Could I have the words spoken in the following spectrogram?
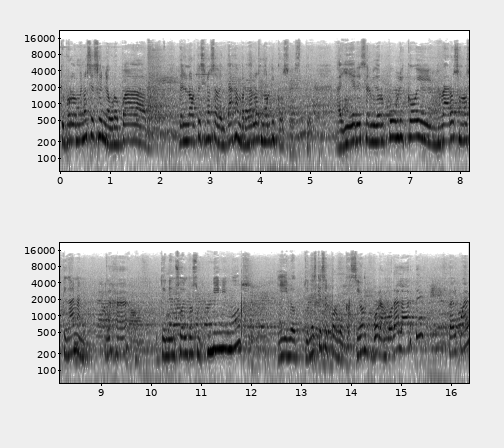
que por lo menos eso en Europa del Norte sí nos aventajan, ¿verdad? Los nórdicos. Este, allí eres servidor público y raros son los que ganan. Ajá. Tienen sueldos mínimos y lo tienes que hacer por vocación. Por amor al arte, tal cual.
